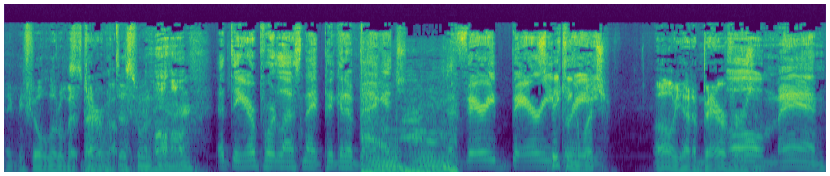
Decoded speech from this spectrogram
Make me feel a little bit Start better with about this one here. Oh, at the airport last night picking up baggage. A very Barry Speaking Brady. of which, Oh, you had a bear version. Oh man.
